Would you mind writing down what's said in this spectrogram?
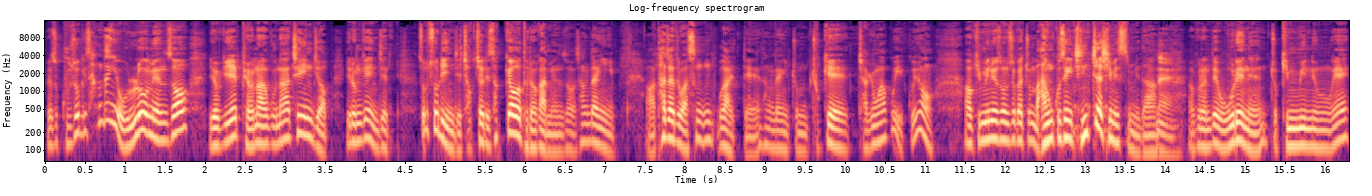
그래서 구속이 상당히 올라오면서 여기에 변화구나 체인지업 이런 게 이제 쏠쏠이 이제 적절히 섞여 들어가면서 상당히 어, 타자들과 승부할 때 상당히 좀 좋게 작용하고 있고요. 어, 김민우 선수가 좀 마음고생이 진짜 심했습니다. 네. 어, 그런데 올해는 좀 김민우의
